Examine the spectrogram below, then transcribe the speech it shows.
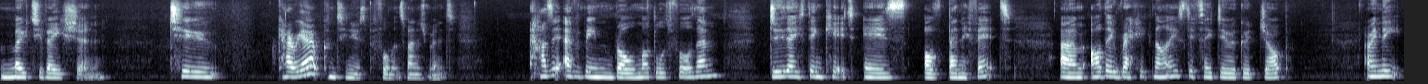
motivation to carry out continuous performance management? Has it ever been role modelled for them? Do they think it is of benefit? Um, are they recognised if they do a good job? I mean, the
